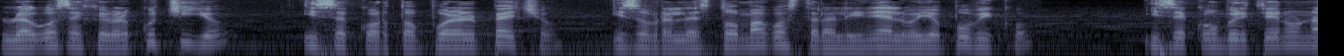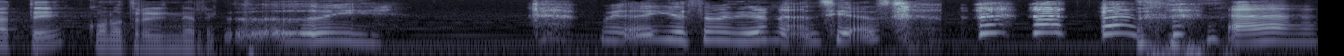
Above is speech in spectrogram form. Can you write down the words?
Luego se giró el cuchillo y se cortó por el pecho y sobre el estómago hasta la línea del vello púbico y se convirtió en una T con otra línea recta. Uy. Mira, ya hasta me dieron ansias. ah.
